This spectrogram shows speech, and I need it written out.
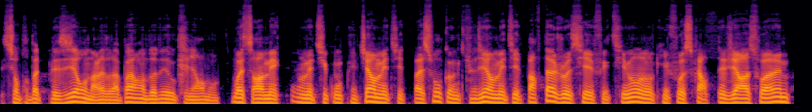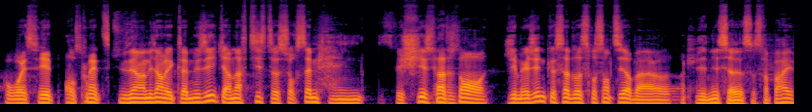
si on prend pas de plaisir, on n'arrivera pas à en donner au client. Ouais, c'est un, métier compliqué, un métier de passion, comme tu dis, un métier de partage aussi, effectivement. Donc il faut se faire plaisir à soi-même pour essayer de transmettre. Tu faisais un lien avec la musique, un artiste sur scène qui se fait chier. J'imagine que ça doit se ressentir. Bah, un cuisinier, ce sera pareil.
